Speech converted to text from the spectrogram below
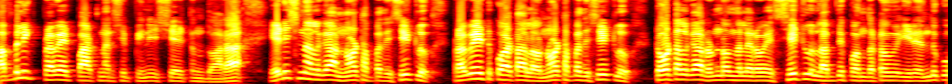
పబ్లిక్ ప్రైవేట్ పార్ట్నర్షిప్ ఇనిషియేటివ్ ద్వారా ఎడిషనల్గా నూట పది సీట్లు ప్రైవేట్ కోటాలో నూట పది సీట్లు టోటల్గా రెండు వందల ఇరవై సీట్లు లబ్ధి పొందడం ఈయన ఎందుకు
